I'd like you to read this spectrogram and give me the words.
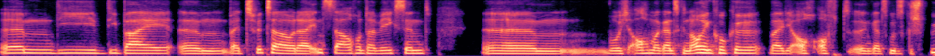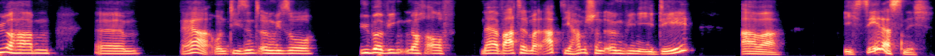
ähm, die, die bei, ähm, bei Twitter oder Insta auch unterwegs sind, ähm, wo ich auch mal ganz genau hingucke, weil die auch oft ein ganz gutes Gespür haben. Ähm, ja, und die sind irgendwie so überwiegend noch auf, naja, wartet mal ab, die haben schon irgendwie eine Idee, aber ich sehe das nicht.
